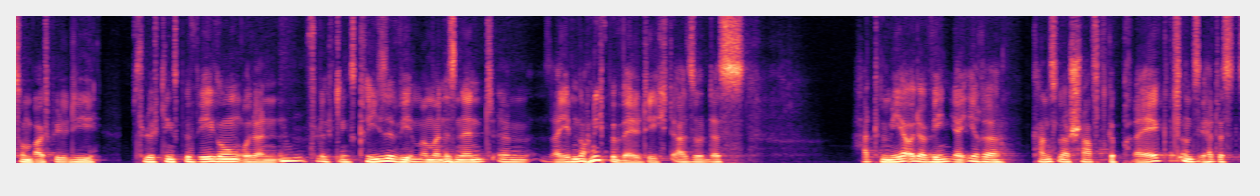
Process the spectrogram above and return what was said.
zum Beispiel die Flüchtlingsbewegung oder Flüchtlingskrise, wie immer man es nennt, ähm, sei eben noch nicht bewältigt. Also das hat mehr oder weniger ihre Kanzlerschaft geprägt und sie hat es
